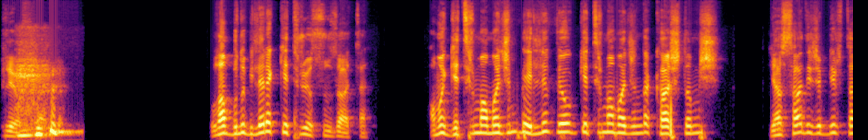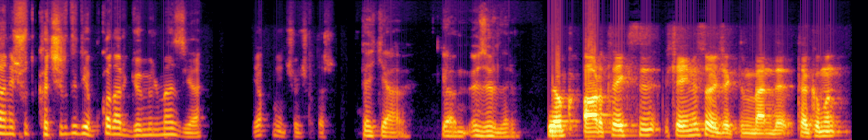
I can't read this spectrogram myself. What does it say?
Playoff'larda. Ulan bunu bilerek getiriyorsun zaten. Ama getirme amacın belli ve o getirme amacını da karşılamış. Ya sadece bir tane şut kaçırdı diye bu kadar gömülmez ya. Yapmayın çocuklar. Peki abi. Göm- Özür dilerim. Yok artı eksi şeyini söyleyecektim ben de. Takımın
